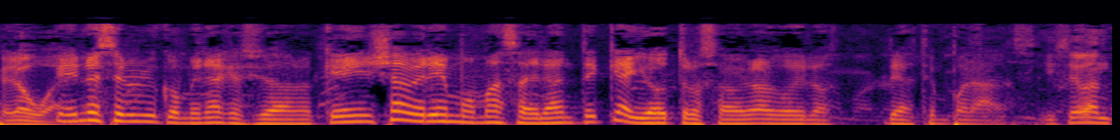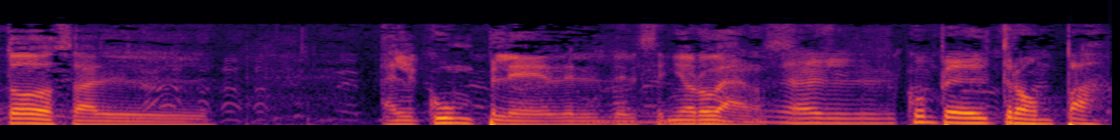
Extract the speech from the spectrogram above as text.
Pero bueno. Que no es el único homenaje a Ciudadano Kane. Ya veremos más adelante que hay otros a lo largo de, los, de las temporadas. Y se van todos al, al cumple del, del señor Burns. El cumple del trompa.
